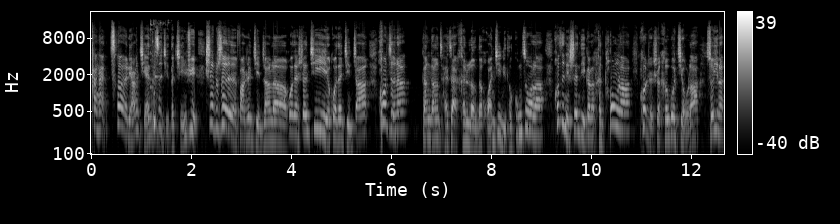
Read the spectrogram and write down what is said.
看看测量前自己的情绪是不是发生紧张了，或者生气，或者紧张，或者呢，刚刚才在很冷的环境里头工作了，或者你身体刚刚很痛了，或者是喝过酒了。所以呢，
